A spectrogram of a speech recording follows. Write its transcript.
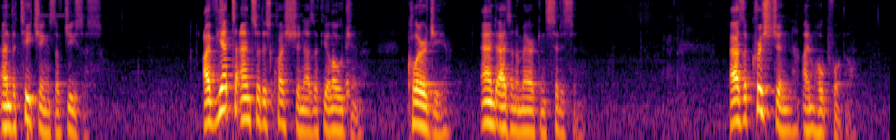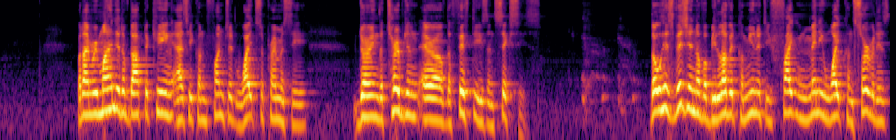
and the teachings of Jesus? I've yet to answer this question as a theologian, clergy, and as an American citizen. As a Christian, I'm hopeful, though. But I'm reminded of Dr. King as he confronted white supremacy during the turbulent era of the 50s and 60s. Though his vision of a beloved community frightened many white conservatives,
